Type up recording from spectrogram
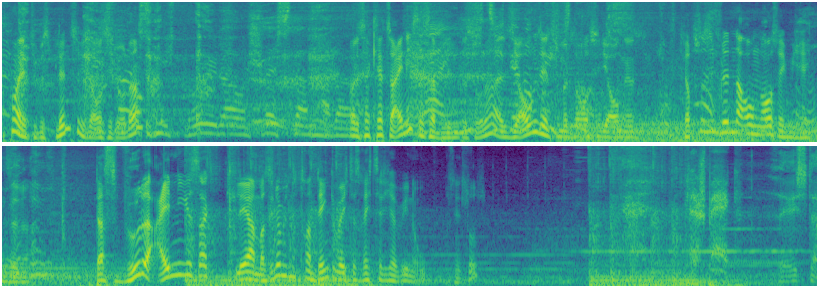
Guck mal, der Typ ist blind, so wie es aussieht, oder? Aber das erklärt so einiges, dass er blind ist, oder? Also die Augen sehen zumindest aus wie die Augen. Glaubst du, das sind blinde Augen aus, wenn ich mich recht entsinne? Das würde einiges erklären. Mal sehen, ob ich noch dran denke, weil ich das rechtzeitig erwähne. Oh, was ist denn jetzt los? Flashback. wer ist da?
